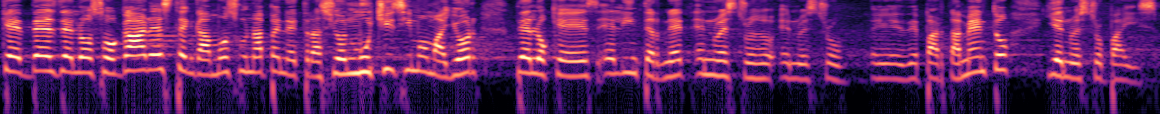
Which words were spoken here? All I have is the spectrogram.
que desde los hogares tengamos una penetración muchísimo mayor de lo que es el Internet en nuestro, en nuestro eh, departamento y en nuestro país.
